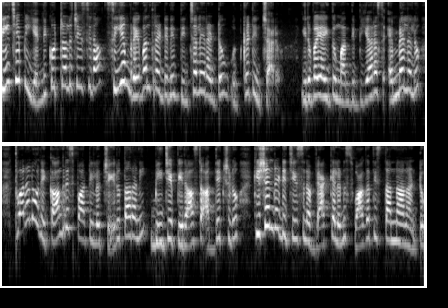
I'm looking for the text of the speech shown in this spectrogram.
బీజేపీ ఎన్ని కుట్రలు చేసినా సీఎం రేవంత్ రెడ్డిని దించలేరంటూ ఉద్ఘటించారు. ఇరవై ఐదు మంది బీఆర్ఎస్ ఎమ్మెల్యేలు త్వరలోనే కాంగ్రెస్ పార్టీలో చేరుతారని బీజేపీ రాష్ట్ర అధ్యక్షుడు కిషన్ రెడ్డి చేసిన వ్యాఖ్యలను స్వాగతిస్తానంటూ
